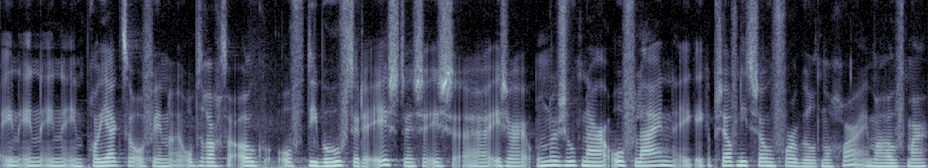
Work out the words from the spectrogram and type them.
in, in, in, in projecten of in opdrachten ook of die behoefte er is? Dus is, eh, is er onderzoek naar offline? Ik, ik heb zelf niet zo'n voorbeeld nog hoor in mijn hoofd, maar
